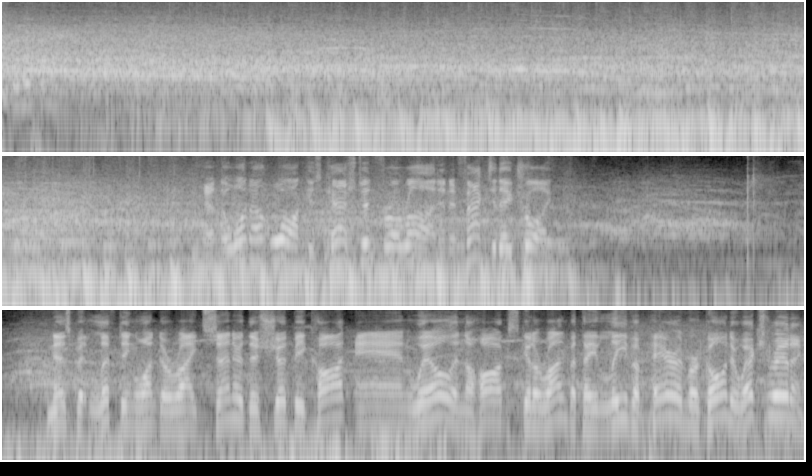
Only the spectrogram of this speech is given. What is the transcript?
even at five. And the one out walk is cashed in for a run. And in fact, today, Troy, Nesbit lifting one to right center. This should be caught and will. And the Hogs get a run, but they leave a pair, and we're going to extra innings.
